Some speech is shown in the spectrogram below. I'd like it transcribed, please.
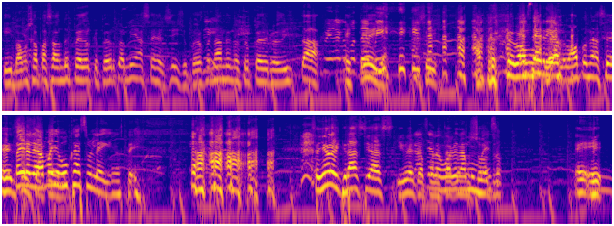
y vamos a pasar donde Pedro, que Pedro también hace ejercicio. Pedro Sí. Fernández, nuestro periodista Mira cómo te vi. Sí. A Pedro le vamos, Él se rió. le vamos a poner a hacer ejercicio. Pero le vamos a Pedro. buscar su legging a usted. Señores, gracias Ibeca Gracias, por vuelve a estar dar con un nosotros. Eh, eh,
